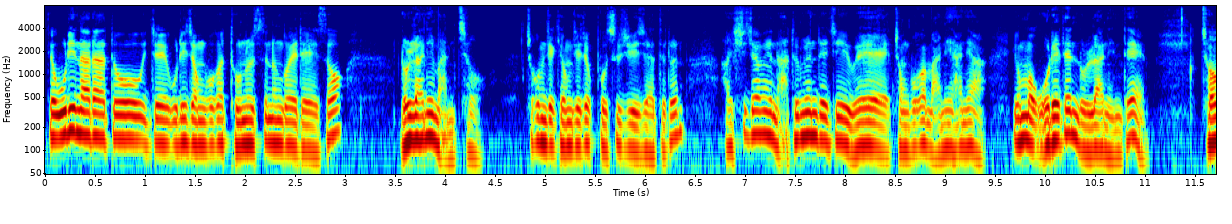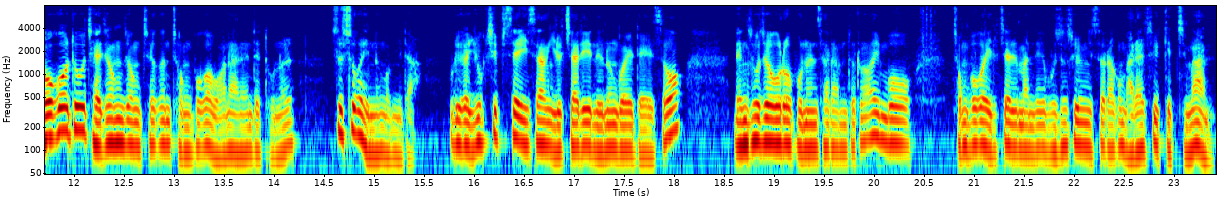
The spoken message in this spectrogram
그러니까 우리나라도 이제 우리 정부가 돈을 쓰는 거에 대해서 논란이 많죠. 조금 이제 경제적 보수주의자들은 아, 시장에 놔두면 되지 왜 정부가 많이 하냐. 이건 뭐 오래된 논란인데 적어도 재정 정책은 정부가 원하는데 돈을 쓸 수가 있는 겁니다. 우리가 60세 이상 일자리 느는 거에 대해서 냉소적으로 보는 사람들은 아니 뭐 정부가 일자리를 만드는 게 무슨 소용이 있어라고 말할 수 있겠지만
